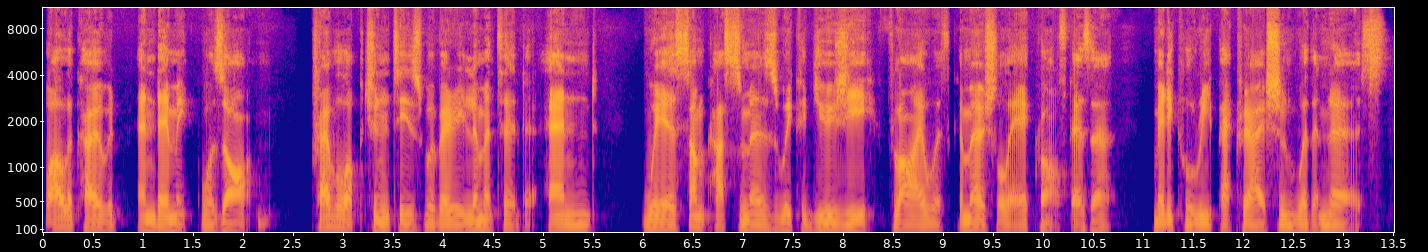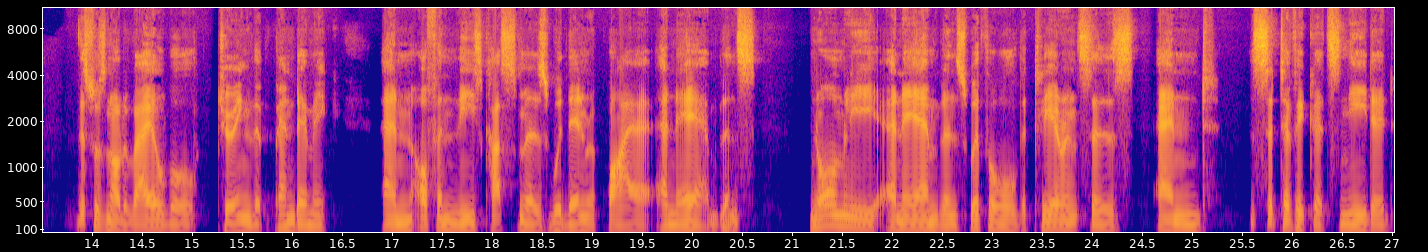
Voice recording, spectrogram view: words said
While the COVID pandemic was on, travel opportunities were very limited, and where some customers we could usually fly with commercial aircraft as a medical repatriation with a nurse. This was not available during the pandemic, and often these customers would then require an air ambulance. Normally, an air ambulance with all the clearances and certificates needed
